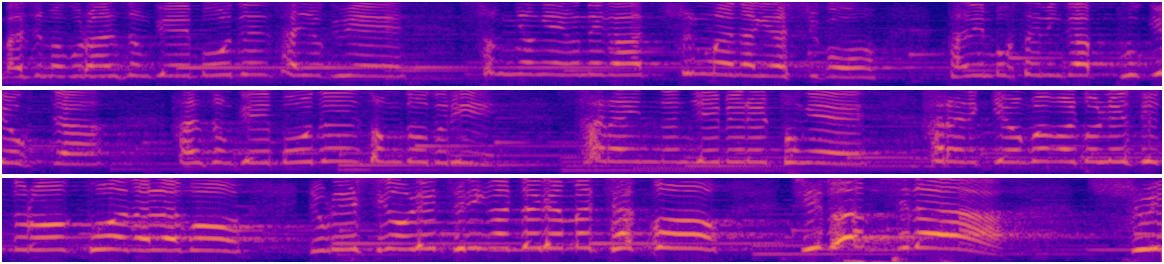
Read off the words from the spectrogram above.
마지막으로 한성교회 모든 사역 위에 성령의 은혜가 충만하게 하시고 담임 목사님과 부교육자 한성교회 모든 성도들이 살아있는 예배를 통해 하나님께 영광을 돌릴 수 있도록 도와달라고 우리 시간 우리 주님 간절히 한번 찾고 기도합시다. 주여!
